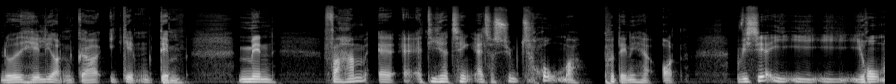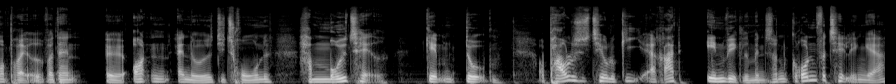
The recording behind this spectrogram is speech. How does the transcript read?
noget Helligånden gør igennem dem. Men for ham er, er de her ting altså symptomer på denne her ånd. Vi ser i, i, i Romerbrevet, hvordan øh, ånden er noget, de troende har modtaget gennem dåben. Og Paulus' teologi er ret indviklet, men sådan grundfortællingen er,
